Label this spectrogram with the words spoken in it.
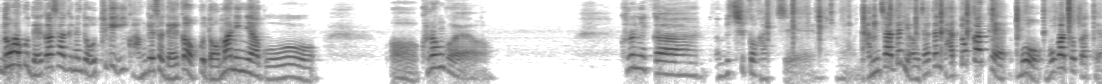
너하고 내가 사귀는데 어떻게 이 관계에서 내가 없고 너만 있냐고. 어, 그런 거예요. 그러니까 미칠 것 같지. 어, 남자든 여자든 다 똑같아. 뭐 뭐가 똑같아요?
